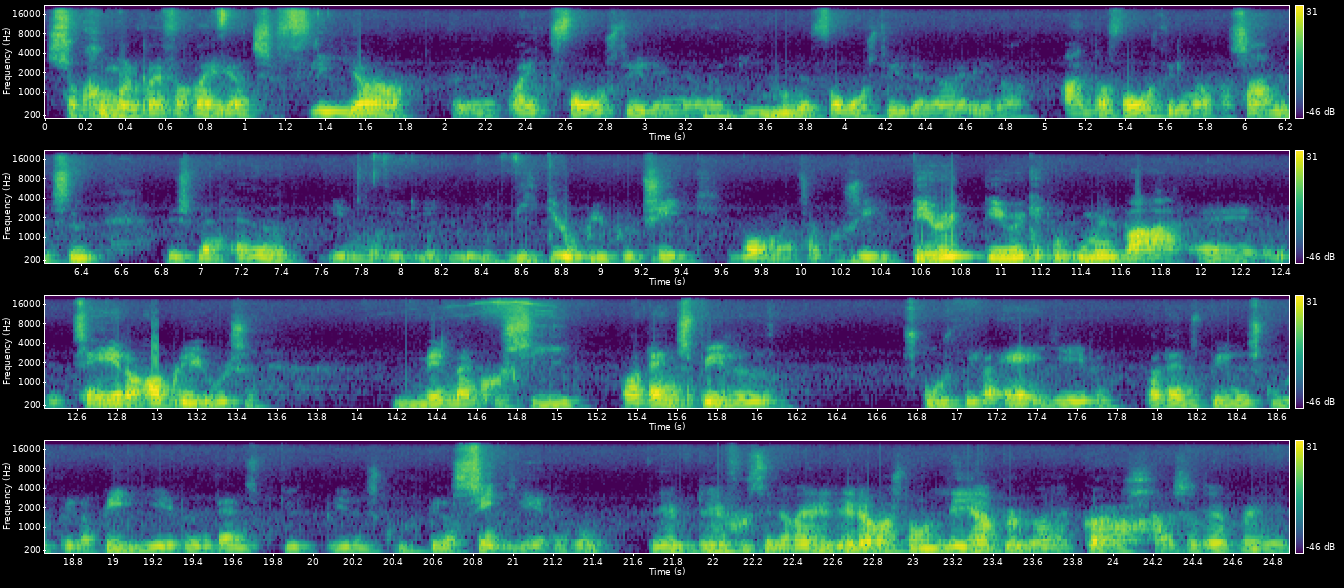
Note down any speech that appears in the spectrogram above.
så kunne man referere til flere øh, brik forestillinger eller lignende forestillinger eller andre forestillinger fra samme tid, hvis man havde en, et, et, et videobibliotek, hvor man så kunne sige, det er jo ikke, det er jo ikke en umiddelbar øh, teateroplevelse, men man kunne sige, hvordan spillede skuespiller A Jeppe, hvordan spillede skuespiller B Jeppe, hvordan spillede skuespiller C Jeppe. Det, det er fuldstændig rigtigt. Det er der også nogle lærebøger, der gør, altså det med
